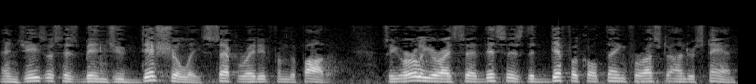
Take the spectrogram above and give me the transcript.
and Jesus has been judicially separated from the Father. See, earlier I said this is the difficult thing for us to understand.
